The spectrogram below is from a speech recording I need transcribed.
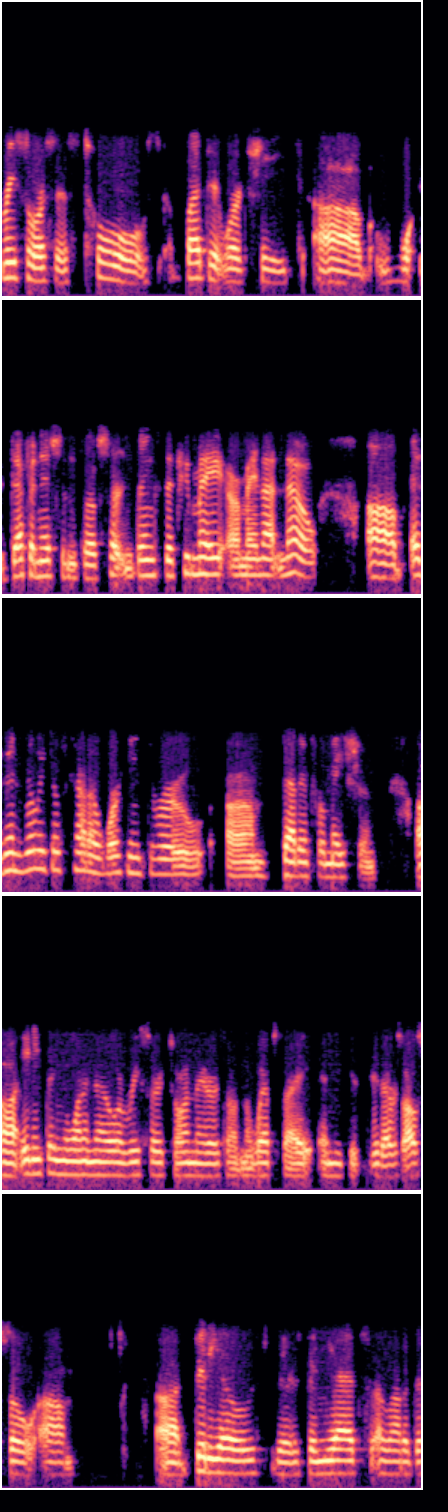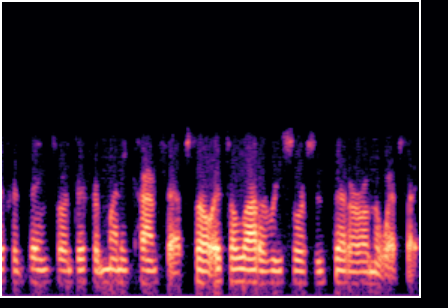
resources, tools, budget worksheets, uh, w- definitions of certain things that you may or may not know, uh, and then really just kind of working through um, that information. Uh, anything you want to know or research on there is on the website, and you could, there's also um, uh, videos, there's vignettes, a lot of different things on different money concepts. So it's a lot of resources that are on the website.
